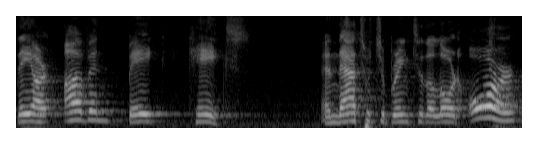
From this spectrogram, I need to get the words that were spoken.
They are oven baked cakes. And that's what you bring to the Lord. Or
